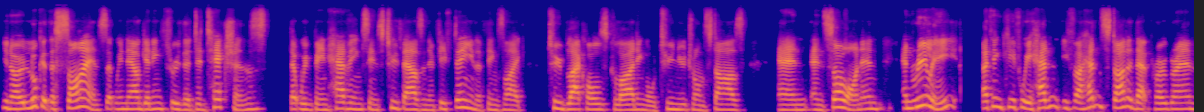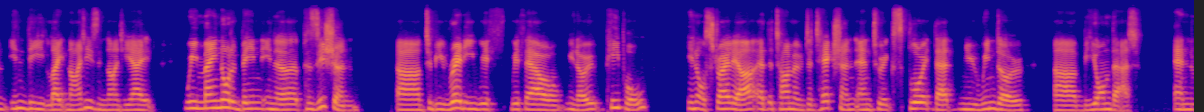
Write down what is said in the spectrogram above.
you know look at the science that we're now getting through the detections that we've been having since 2015 of things like two black holes colliding or two neutron stars and and so on and and really I think if we hadn't, if I hadn't started that program in the late 90s, in 98, we may not have been in a position uh, to be ready with with our you know people in Australia at the time of detection and to exploit that new window uh, beyond that. And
